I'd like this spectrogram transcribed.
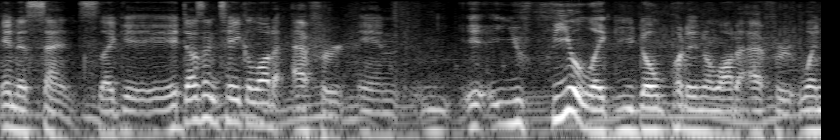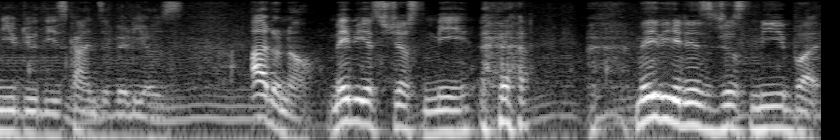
in a sense. Like, it, it doesn't take a lot of effort, and it, you feel like you don't put in a lot of effort when you do these kinds of videos. I don't know. Maybe it's just me. Maybe it is just me, but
